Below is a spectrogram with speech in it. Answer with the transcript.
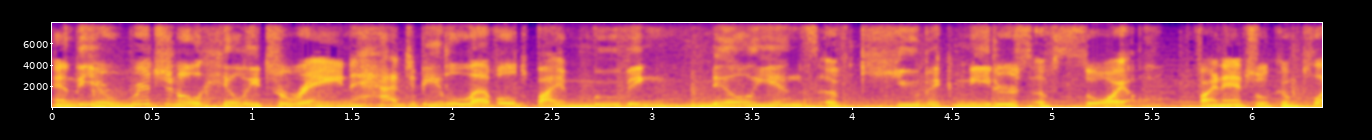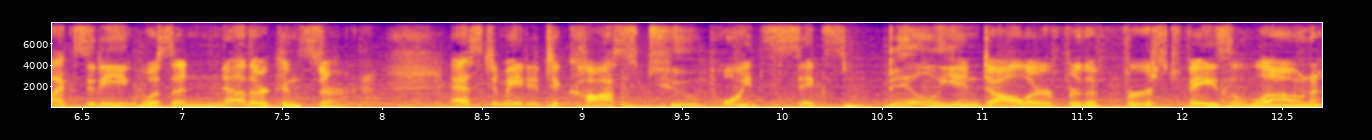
And the original hilly terrain had to be leveled by moving millions of cubic meters of soil. Financial complexity was another concern. Estimated to cost $2.6 billion for the first phase alone,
